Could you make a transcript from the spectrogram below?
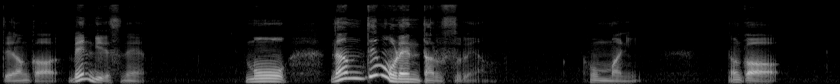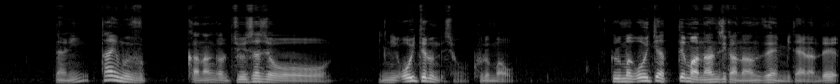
てなんか便利ですね。もう、何でもレンタルするやん。ほんまに。なんか、何？タイムズかなんかの駐車場に置いてるんでしょ？車を。車が置いてあって、まあ何時間何千円みたいなんで、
